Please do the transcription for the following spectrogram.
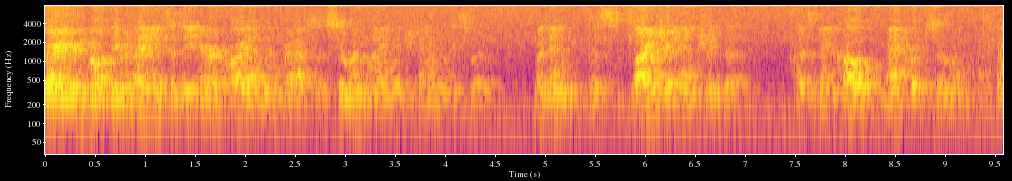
very remotely related to the Iroquois and then perhaps the Siouan language families with, within this larger entry that has been called Macro-Siouan. I,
